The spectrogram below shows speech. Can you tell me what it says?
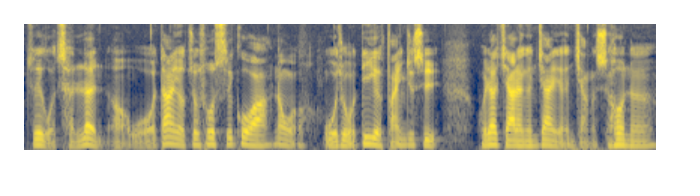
这是我承认哦。我当然有做错事过啊，那我我就我第一个反应就是回到家人跟家里人讲的时候呢，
